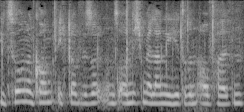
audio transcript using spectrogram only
Die Zone kommt. Ich glaube, wir sollten uns auch nicht mehr lange hier drin aufhalten.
